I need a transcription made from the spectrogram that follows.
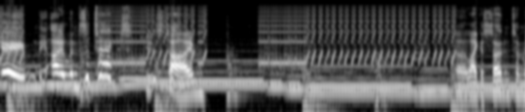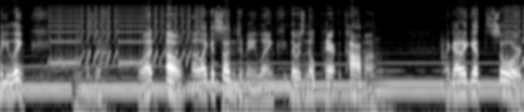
came. The island is attacked. It is time. Uh, like a son to me, Link. What? Oh, uh, like a son to me, Link. There was no comma. I gotta get the sword.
